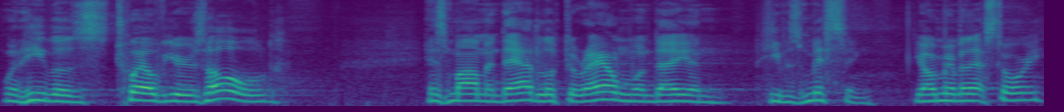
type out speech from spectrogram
when he was 12 years old, his mom and dad looked around one day and he was missing. Y'all remember that story?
